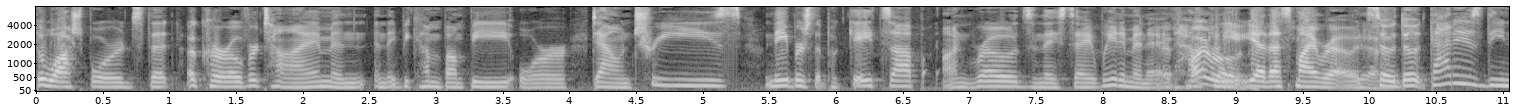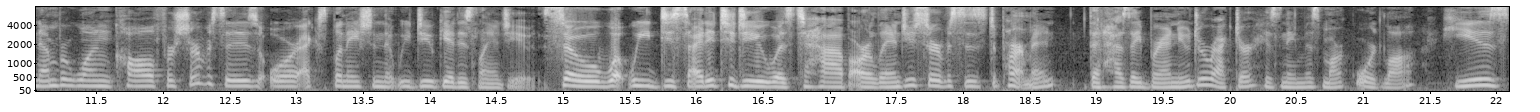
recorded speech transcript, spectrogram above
the washboards that occur over time and, and they become bumpy or down trees, neighbors that put gates up on roads and they say, wait a minute, That's how can road. you? Yeah, that's my road. Yeah. So th- that is the number one call for services or explanation that we do get is land use. So what we decided to do was to have our land use services department that has a brand new director. His name is Mark Wardlaw. He is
